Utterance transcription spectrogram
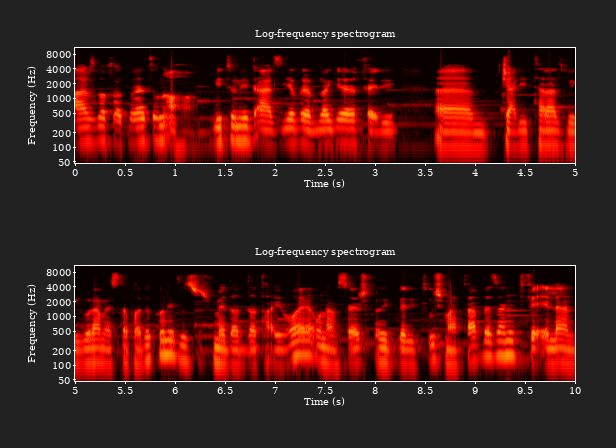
عرض به خدمتتون آها می‌تونید از یه وبلاگ خیلی جدیدتر از ویرگول هم استفاده کنید اسمش مداد dot ir اونم سرچ کنید برید توش مطلب بزنید. فعلا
